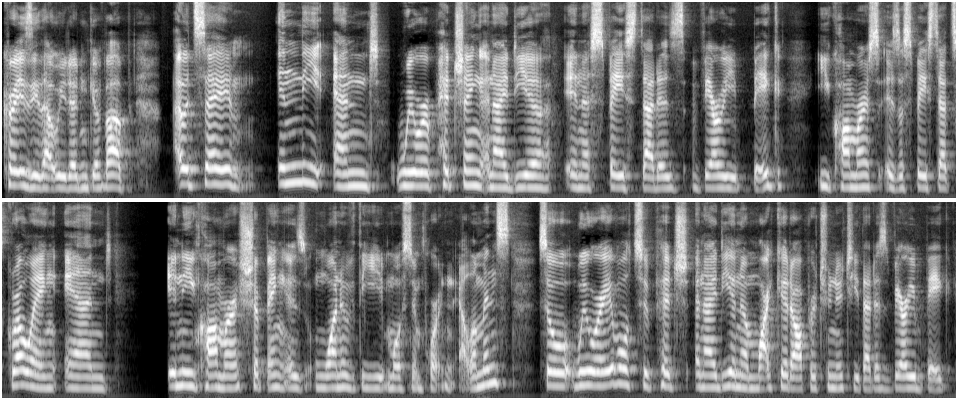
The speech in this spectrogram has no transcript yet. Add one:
crazy that we didn't give up. I would say in the end, we were pitching an idea in a space that is very big. E commerce is a space that's growing, and in e commerce, shipping is one of the most important elements. So we were able to pitch an idea in a market opportunity that is very big,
